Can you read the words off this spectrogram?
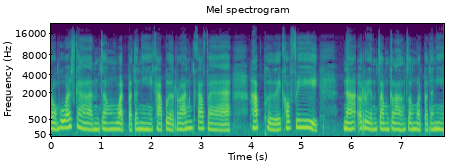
รองผู้ว่าราชการจังหวัดปัตตานีค่ะ เปิดร้านกาแฟ ฮับเผยคอฟฟี่ณเรือนจำกลางจังหวัดปัตตานี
